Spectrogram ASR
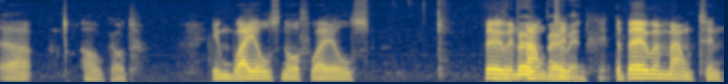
uh, oh God, in Wales, North Wales, Berwyn Ber- Mountain the Berwyn Mountain.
